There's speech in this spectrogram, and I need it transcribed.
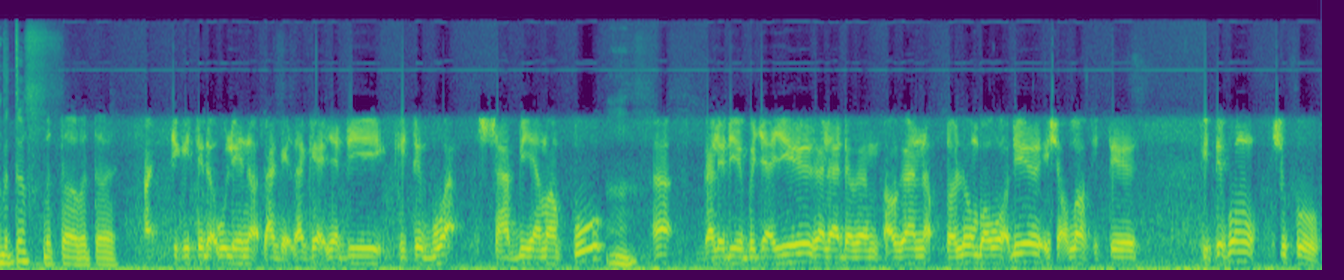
Betul. Betul betul. jadi kita tak boleh nak target-target jadi kita buat sehabis yang mampu. Hmm. ha, kalau dia berjaya kalau ada orang orang nak tolong bawa dia insyaAllah kita kita pun syukur.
